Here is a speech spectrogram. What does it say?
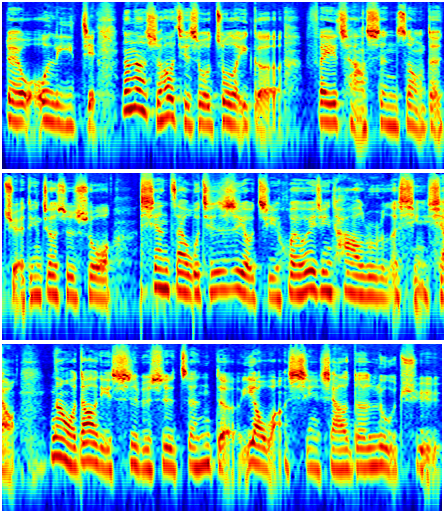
对，我理解。那那时候其实我做了一个非常慎重的决定，就是说，现在我其实是有机会，我已经踏入了行销。那我到底是不是真的要往行销的路去，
